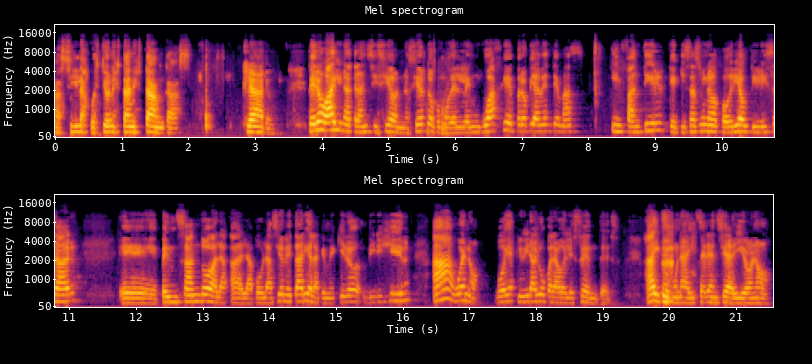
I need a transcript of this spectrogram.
así las cuestiones tan estancas. Claro, pero hay una transición, ¿no es cierto? Como del lenguaje propiamente más infantil que quizás uno podría utilizar eh, pensando a la población etaria a la que me quiero dirigir. Ah, bueno, voy a escribir algo para adolescentes. Hay como una diferencia ahí, ¿o no?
